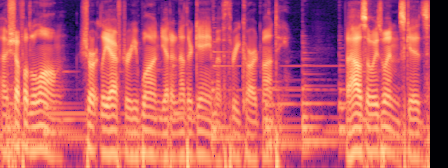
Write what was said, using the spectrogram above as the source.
I shuffled along shortly after he won yet another game of three card Monte. The house always wins, kids.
